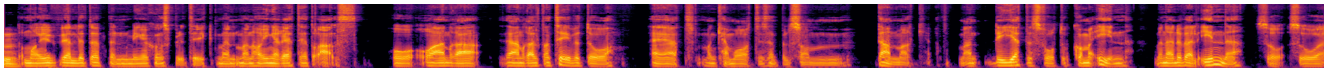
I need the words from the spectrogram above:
Mm. De har ju väldigt öppen migrationspolitik, men man har inga rättigheter alls. Och, och andra, det andra alternativet då är att man kan vara till exempel som Danmark. Att man, det är jättesvårt att komma in, men när du väl är inne så, så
